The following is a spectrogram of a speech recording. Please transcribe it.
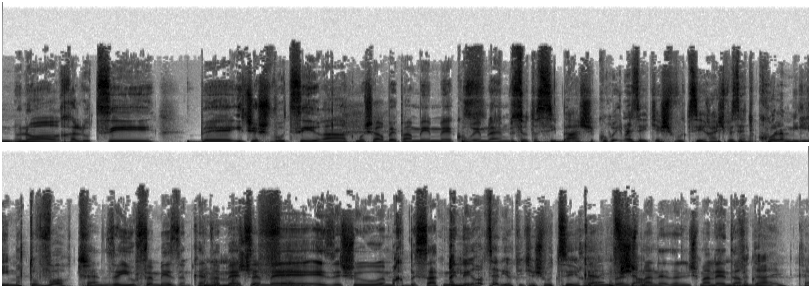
בנוער חלוצי, בהתיישבות צעירה, כמו שהרבה פעמים אה, קוראים להם? זאת הסיבה שקוראים לזה התיישבות צעירה, יש בזה את כל המילים הטובות. כן, זה יופמיזם, כן, זה בעצם. אה, איזשהו מכבסת מילים. אני רוצה להיות התיישבות צעירה, כן, אם זה אפשר. נשמע, זה נשמע נהדר. ודאי. כן.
